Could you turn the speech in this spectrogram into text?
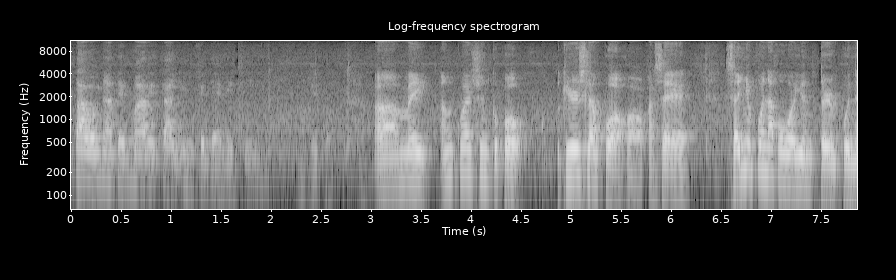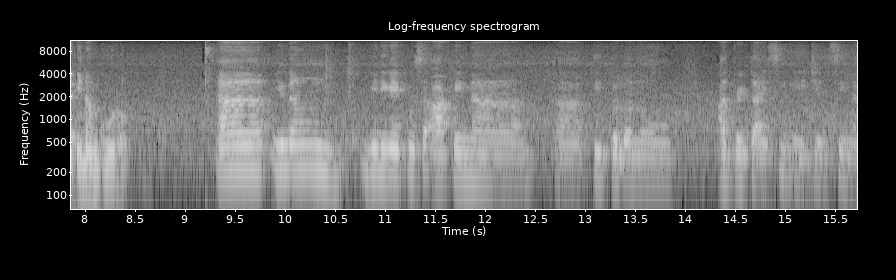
tawag natin marital infidelity. Okay po. Ah, may, ang question ko po, curious lang po ako, kasi saan niyo po nakuha yung term po na inangguro? Ah, yun ang binigay po sa akin na ah, titulo nung advertising agency na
